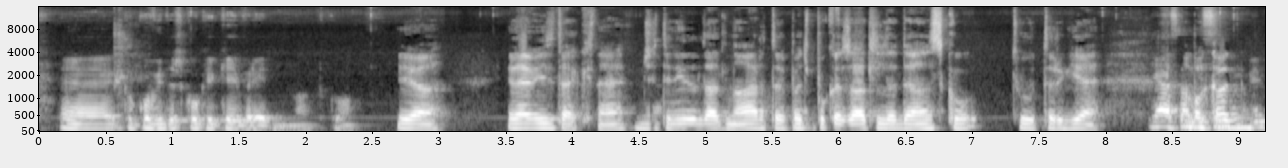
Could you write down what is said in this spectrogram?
kako vidiš, koliko je kaj vredno. No? Ja, in ne vidiš tako, če ti ni da denar, to je pač pokazatelj, da dejansko tu trg je. Ja, sem Ampak kak... bil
